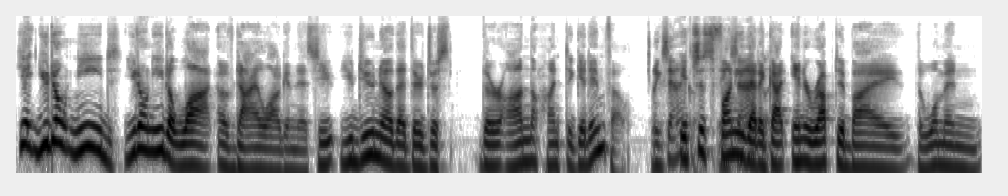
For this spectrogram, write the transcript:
Yeah, you don't need you don't need a lot of dialogue in this. You you do know that they're just they're on the hunt to get info. Exactly. It's just funny exactly. that it got interrupted by the woman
